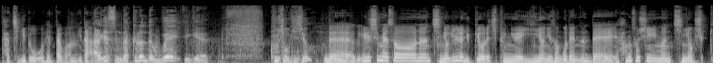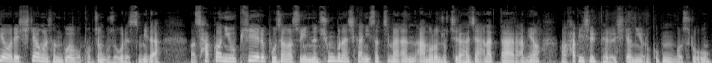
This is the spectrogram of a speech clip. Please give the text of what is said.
다치기도 했다고 합니다. 알겠습니다. 그런데 왜 이게 구속이죠? 네. 1심에서는 징역 1년 6개월의 집행유예 2년이 선고됐는데 항소심은 징역 10개월의 실형을 선고하고 법정 구속을 했습니다. 어, 사건 이후 피해를 보상할 수 있는 충분한 시간이 있었지만 아무런 조치를 하지 않았다라며 어, 합의 실패를 실형 이유로 꼽은 것으로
